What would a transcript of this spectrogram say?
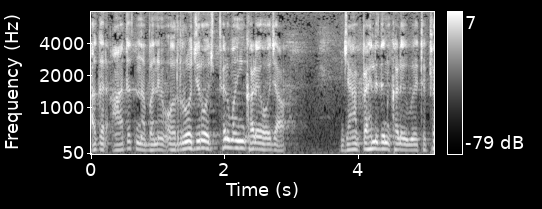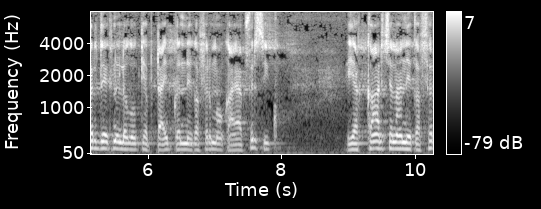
अगर आदत ना बने और रोज रोज फिर वहीं खड़े हो जाओ, जहाँ पहले दिन खड़े हुए थे, फिर देखने लगो कि अब टाइप करने का फिर मौका आया, फिर सीखो। या कार चलाने का फिर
